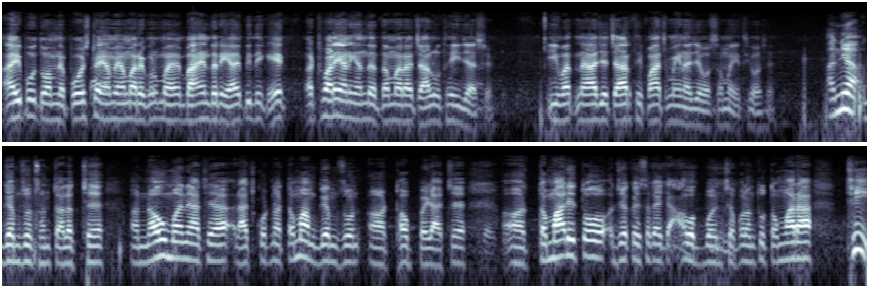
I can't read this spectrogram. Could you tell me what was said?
આપ્યું હતું, અમને પોસ્ટ અમે અમારા ગ્રુપમાં બાહેંધરી આપી હતી કે એક અઠવાડિયાની અંદર તમારા ચાલુ થઈ જશે. એ વાતને આજે ચારથી પાંચ મહિના જેવો સમય થયો છે. અન્ય ગેમ ઝોન સંચાલક છે નવ મહિના છે, રાજકોટના તમામ ગેમ ઝોન ઠપ પડ્યા છે. તમારી તો જે કહી શકાય કે આવક બંધ છે, પરંતુ તમારાથી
